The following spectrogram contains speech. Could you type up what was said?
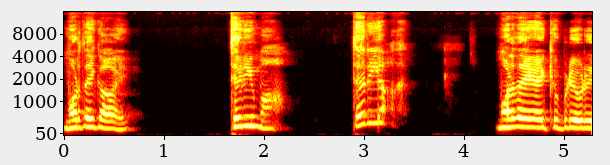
முரதைகாய் தெரியுமா? தெரியாது. முரதைகாய்க்கு இப்படி ஒரு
